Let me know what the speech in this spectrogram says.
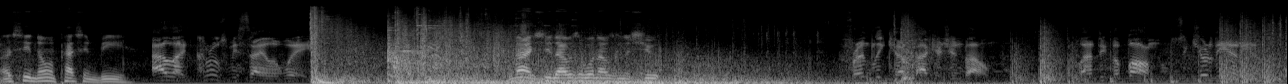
I see no one passing B. Allied cruise missile away. Nice, see, that was the one I was gonna shoot. Friendly care package inbound. Planting the bomb. Secure the area.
